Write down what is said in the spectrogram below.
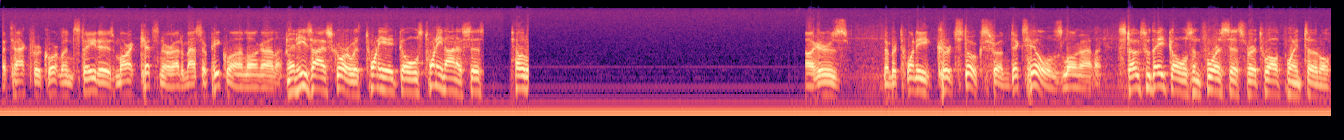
Attack for Cortland State is Mark Ketzner out of Massapequa on Long Island. And he's high scorer with 28 goals, 29 assists, total. Now here's number 20, Kurt Stokes from Dix Hills, Long Island. Stokes with 8 goals and 4 assists for a 12-point total.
